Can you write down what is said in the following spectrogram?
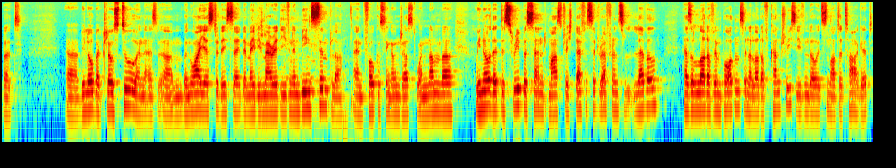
but uh, below but close to, and as um, Benoit yesterday said, there may be merit even in being simpler and focusing on just one number. We know that the 3% Maastricht deficit reference level has a lot of importance in a lot of countries, even though it's not a target.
